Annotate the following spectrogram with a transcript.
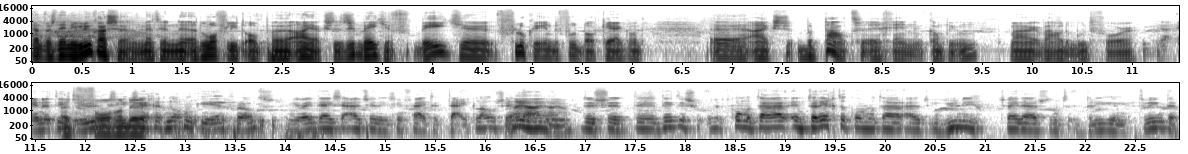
Dat was Danny Lucassen met een eh, loflied op eh, Ajax. Het is een beetje, beetje vloeken in de voetbalkerk. Want eh, Ajax bepaalt geen kampioen. Maar we houden moed voor. Ja, en het is Het nu, volgende- ik zeg het nog een keer Frans, je weet deze uitzending is in feite tijdloos. Hè? ja, ja, ja. Dus dit is het commentaar, en terechte commentaar uit juni 2023.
